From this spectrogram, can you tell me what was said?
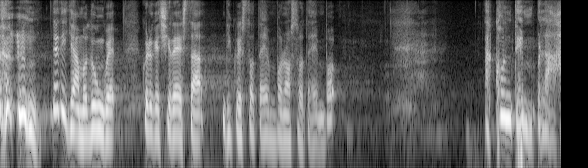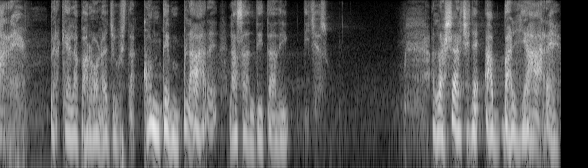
Dedichiamo dunque quello che ci resta di questo tempo, nostro tempo, a contemplare, perché è la parola giusta, contemplare la santità di, di Gesù, a lasciarcene abbagliare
